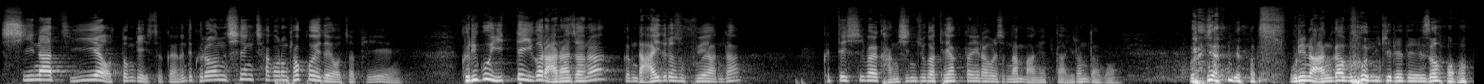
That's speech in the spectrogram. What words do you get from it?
C나 D에 어떤 게 있을 거야. 근데 그런 시행착오는 겪어야 돼요, 어차피. 그리고 이때 이걸 안 하잖아? 그럼 나이 들어서 후회한다? 그때 씨발 강신주가 대학 다니라고 해서 난 망했다. 이런다고. 왜냐하면 우리는 안 가본 길에 대해서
